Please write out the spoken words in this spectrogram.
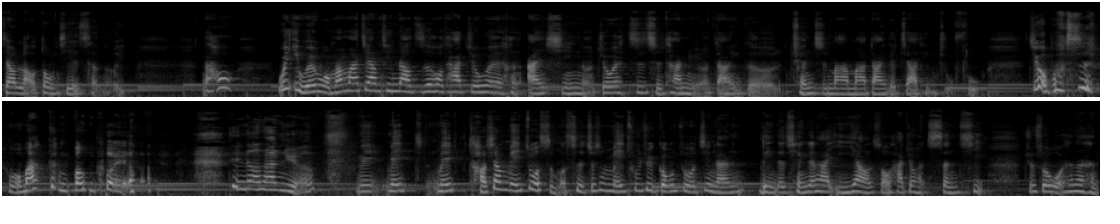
叫劳动阶层而已。然后。我以为我妈妈这样听到之后，她就会很安心了，就会支持她女儿当一个全职妈妈，当一个家庭主妇。结果不是，我妈更崩溃了。听到她女儿没没没，好像没做什么事，就是没出去工作，竟然领的钱跟她一样的时候，她就很生气，就说我真的很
